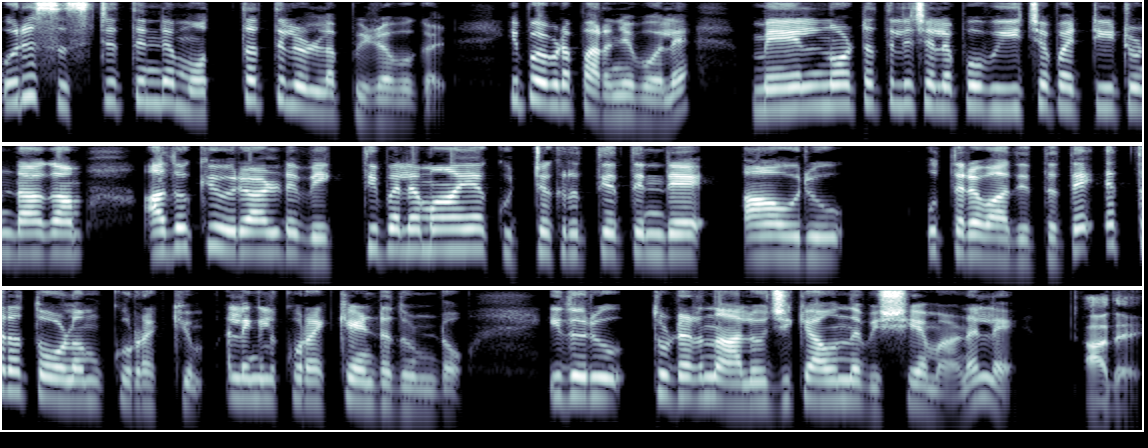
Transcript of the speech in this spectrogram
ഒരു സിസ്റ്റത്തിന്റെ മൊത്തത്തിലുള്ള പിഴവുകൾ. ഇപ്പൊ ഇവിടെ പറഞ്ഞ പോലെ മേൽനോട്ടത്തിൽ ചിലപ്പോൾ വീഴ്ച പറ്റിയിട്ടുണ്ടാകാം. അതൊക്കെ ഒരാളുടെ വ്യക്തിപരമായ കുറ്റകൃത്യത്തിന്റെ ആ ഒരു ഉത്തരവാദിത്തത്തെ എത്രത്തോളം കുറയ്ക്കും അല്ലെങ്കിൽ കുറയ്ക്കേണ്ടതുണ്ടോ? ഇതൊരു തുടർന്ന് ആലോചിക്കാവുന്ന വിഷയമാണല്ലേ? അതെ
